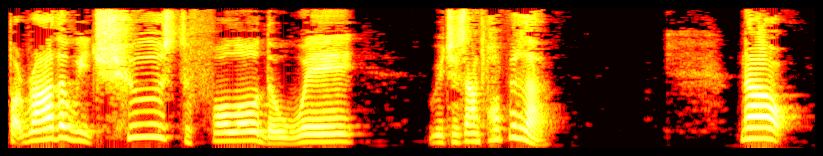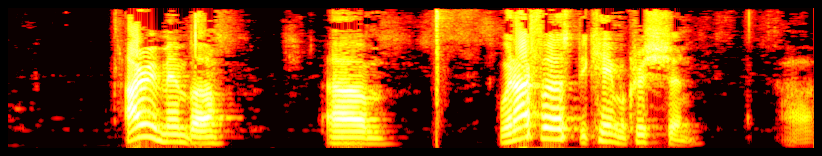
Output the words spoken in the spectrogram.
but rather we choose to follow the way which is unpopular. Now, I remember um, when I first became a Christian, uh,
